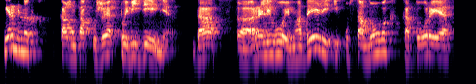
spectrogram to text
В терминах, скажем так, уже поведение, да, э, ролевой модели и установок, которые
